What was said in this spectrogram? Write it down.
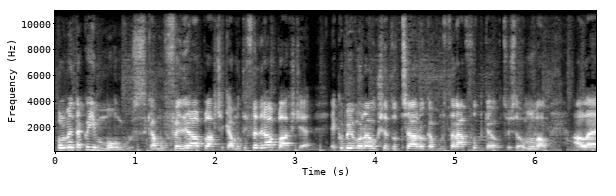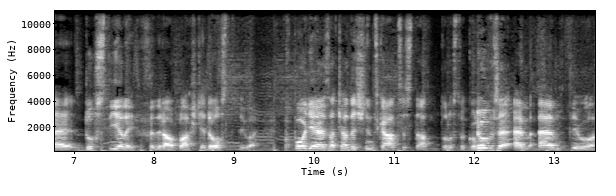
Podle mě takový mongus, kámo federál pláště, kámo ty federál pláště, jakoby ona už je to třeba roka půl stará fotka, jo, což se omluval, ale dost jeli federál pláště, dost, ty vole. V pohodě, začátečnická cesta, tohle to kolo. Dobře, MM, ty vole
